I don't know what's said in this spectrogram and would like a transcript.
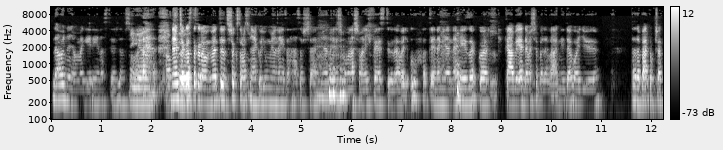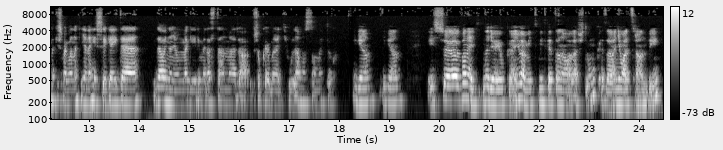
De hogy nagyon megéri, én azt érzem, szóval Igen, nem csak azt akarom, mert sokszor azt mondják, hogy jó, milyen nehéz a házasság, milyen és van lassan egy félsz tőle, hogy uff, ha tényleg ilyen nehéz, akkor kb. érdemes belevágni, de hogy tehát a párkapcsolatnak is megvannak ilyen nehézségei, de de hogy nagyon megéri, mert aztán már sokkal jobban egy hullámhosszon vagytok. Igen, igen. És uh, van egy nagyon jó könyv, amit mindketten olvastunk, ez a Nyolc randi.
